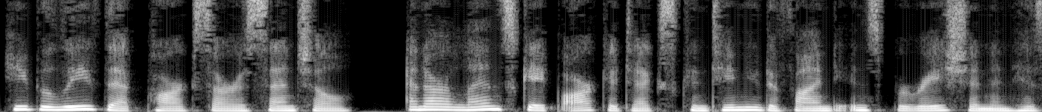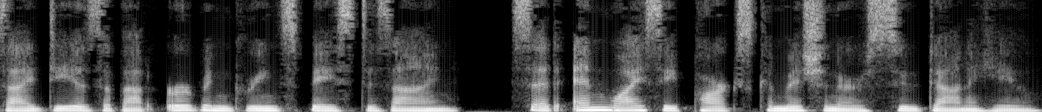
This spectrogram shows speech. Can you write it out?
He believed that parks are essential, and our landscape architects continue to find inspiration in his ideas about urban green space design, said NYC Parks Commissioner Sue Donoghue.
